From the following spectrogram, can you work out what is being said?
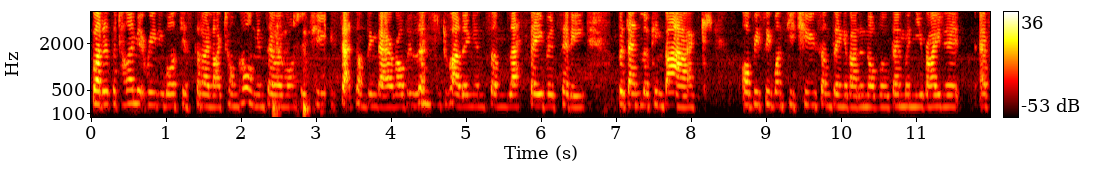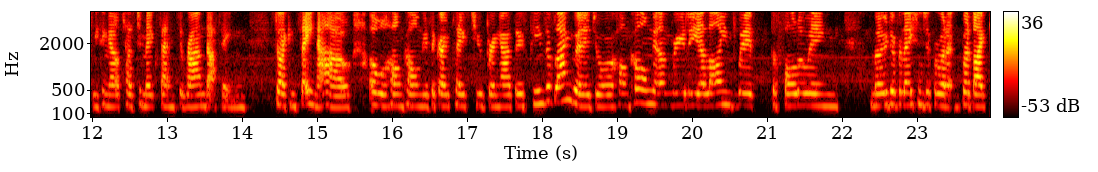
But at the time, it really was just that I liked Hong Kong, and so I wanted to set something there rather than dwelling in some less favoured city. But then looking back, obviously, once you choose something about a novel, then when you write it, everything else has to make sense around that thing. So I can say now, oh, Hong Kong is a great place to bring out those themes of language, or Hong Kong um, really aligns with the following mode of relationship or whatever. But like,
